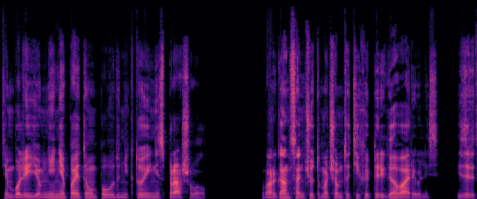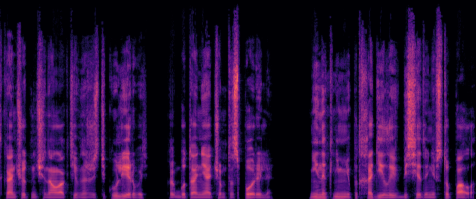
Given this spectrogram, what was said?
Тем более ее мнение по этому поводу никто и не спрашивал. Варган с Анчутом о чем-то тихо переговаривались. Изредка Анчут начинал активно жестикулировать, как будто они о чем-то спорили. Нина к ним не подходила и в беседу не вступала.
